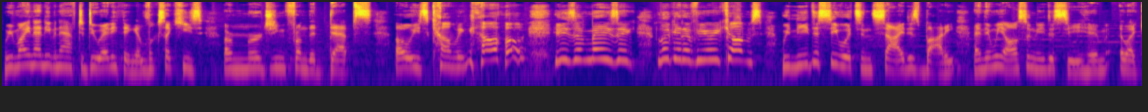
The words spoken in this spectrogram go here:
We might not even have to do anything. It looks like he's emerging from the depths. Oh, he's coming. Oh, he's amazing. Look at him. Here he comes. We need to see what's inside his body. And then we also need to see him like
